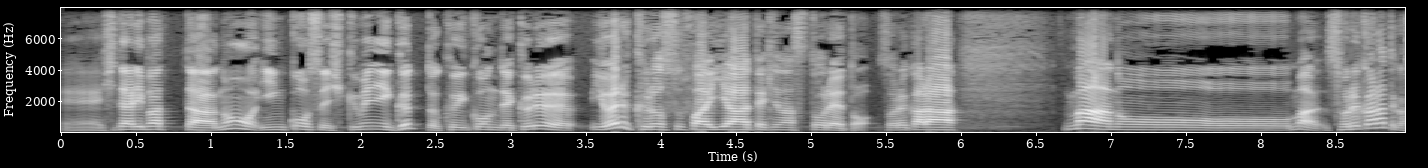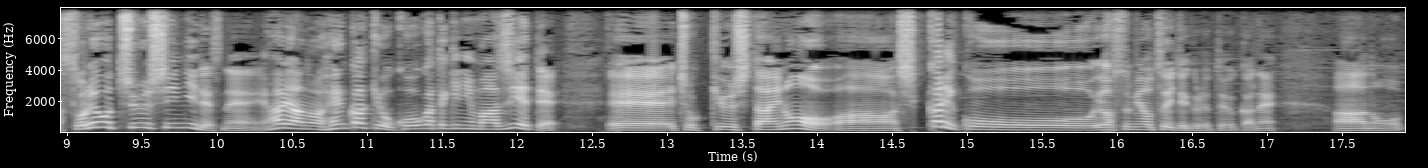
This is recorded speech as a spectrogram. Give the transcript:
えー左バッターのインコース低めにグッと食い込んでくる、いわゆるクロスファイヤー的なストレート、それから、まああのまあそれからというかそれを中心にですね、やはりあの変化球を効果的に交えて、えー直球主体のあしっかりこう、四隅をついてくるというかね、あの、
